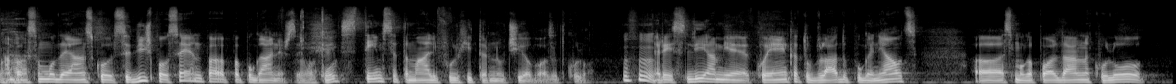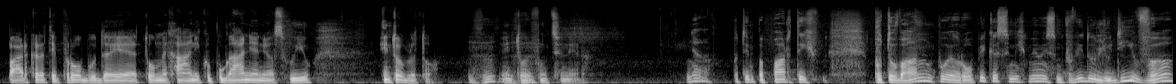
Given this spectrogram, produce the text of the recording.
Aha. ampak samo dejansko sediš pa vse in pa, pa poganjaš se. Okej. S tem se tam mali ful hitro naučijo voziti kolo. Uh -huh. Res, Liam je, ko je enkrat obvladal poganjavc, uh, smo ga pol dal na kolo, parkrat je probil, da je to mehaniko poganjanja osvojil in to je bilo to. Uh -huh. In to je funkcioniralo. Ja, potem pa par teh potovanj po Evropi, ki sem jih imel in sem pa videl ljudi v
